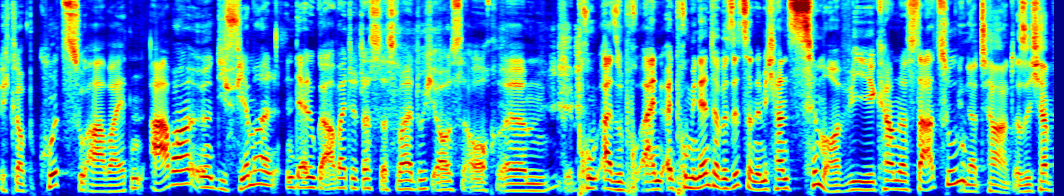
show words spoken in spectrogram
ich glaube, kurz zu arbeiten. Aber äh, die Firma, in der du gearbeitet hast, das war ja durchaus auch ähm, pro, also pro, ein, ein, prominenter Besitzer, nämlich Hans Zimmer. Wie kam das dazu? In der Tat. Also ich habe,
